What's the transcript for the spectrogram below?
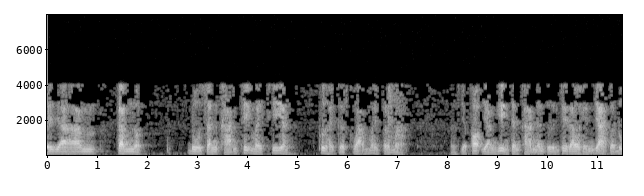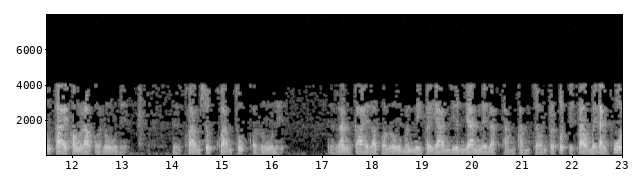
ยายามกำหนดดูสังขารที่ไม่เที่ยง เพื่อให้เกิดความไม่ประมาทเฉพาะอย่างยิ่งสังขารนั้นอื่นที่เราเห็นยากก็ดูกายของเราก็รู้เนี่ยความสุขความทุกข์ก็รู้นี่ร่างกายเราก็รู้มันมีพยานยืนยันในหลักธรรมคำสอน พระพุทธเจ้าไม่ได้พูด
